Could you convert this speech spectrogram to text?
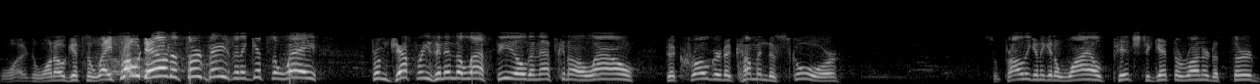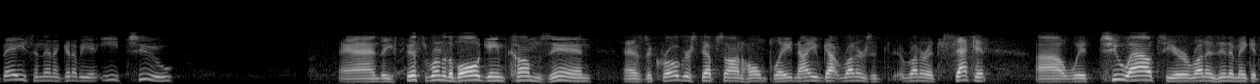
the 1-0 gets away. Throw down to third base, and it gets away from Jeffries and into left field, and that's going to allow DeKroger to come in to score. So probably going to get a wild pitch to get the runner to third base, and then it's going to be an E2. And the fifth run of the ball game comes in as DeKroger steps on home plate. Now you've got runners at, runner at second uh, with two outs here. Runners in to make it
